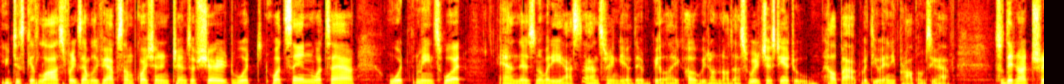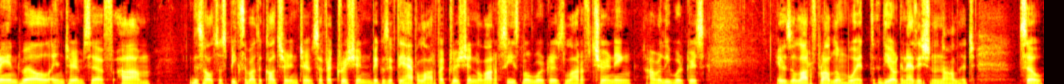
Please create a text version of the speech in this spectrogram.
You just get lost. For example, if you have some question in terms of shirt, what what's in, what's out, what means what, and there's nobody answering you, they would be like, "Oh, we don't know this. We're just here to help out with you any problems you have." So they're not trained well in terms of um, this also speaks about the culture in terms of attrition, because if they have a lot of attrition, a lot of seasonal workers, a lot of churning hourly workers, it was a lot of problem with the organizational knowledge. So,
